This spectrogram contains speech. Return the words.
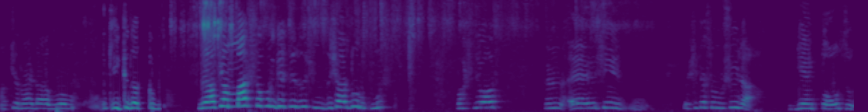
Hakem hala ablam iki dakika. Ve hakem maç topunu getirdi şimdi dışarıda unutmuş. Başlıyor. Senin eee şey Beşiktaş vuruşuyla Genk olsun.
